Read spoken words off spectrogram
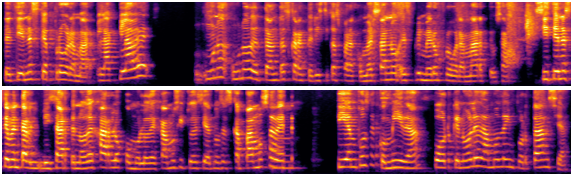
te tienes que programar. La clave, una, uno de tantas características para comer sano es primero programarte, o sea, sí tienes que mentalizarte, no dejarlo como lo dejamos y tú decías, nos escapamos a ver tiempos de comida porque no le damos la importancia.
